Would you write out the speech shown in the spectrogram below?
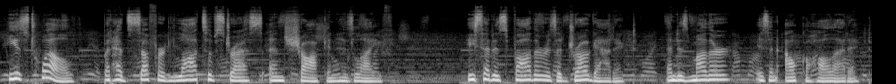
He is 12, but had suffered lots of stress and shock in his life. He said his father is a drug addict and his mother is an alcohol addict.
